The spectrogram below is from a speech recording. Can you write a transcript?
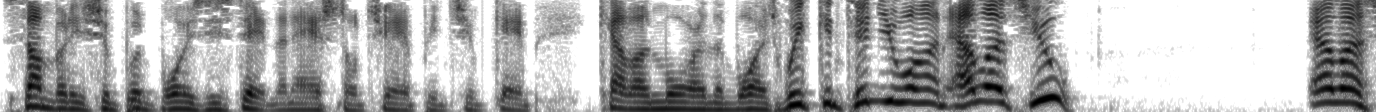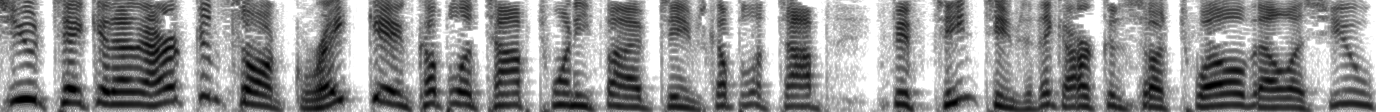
somebody should put Boise State in the national championship game. Kellen Moore and the boys. We continue on LSU. LSU taking on Arkansas. Great game. Couple of top 25 teams, couple of top 15 teams. I think Arkansas 12, LSU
